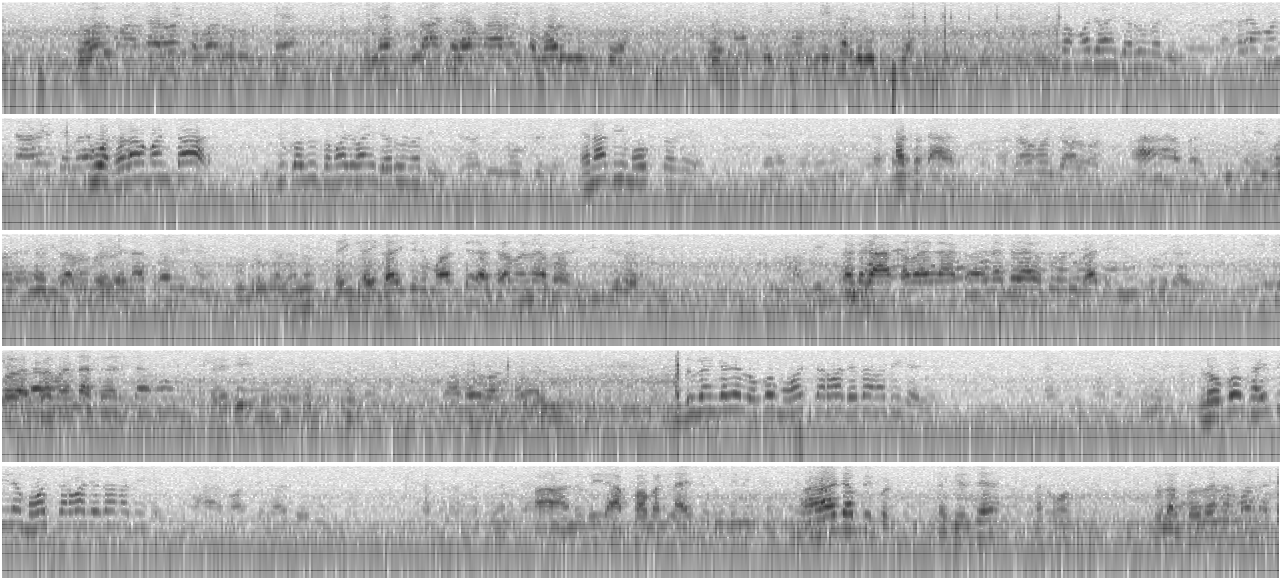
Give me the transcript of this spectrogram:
ઢોલ મારનાર હોય તમારું રૂપ છે. ને ફૂલા ચડાવનાર હોય તમારું રૂપ છે. બધું એકનું એક જ રૂપ છે. સમજવાની જરૂર નથી. તું અથડામણ ટાળ બીજું કશું સમજવાની જરૂર નથી. એનાથી મોક્ષ થશે. લોકો મોજ કરવા દેતા નથી કે લોકો ખાઈ પીને મોજ કરવા દેતા નથી કે હા આનું ભાઈ આપવા માટે લાવી શકું નહીં? હા જ આપવી પડશે લખ્યું છે? લખવાનું તું લખતો હતો ને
